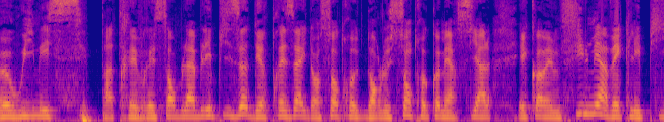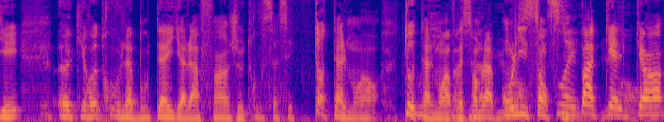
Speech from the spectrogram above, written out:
Euh, oui, mais c'est pas très vraisemblable. L'épisode des représailles dans, le centre, dans le centre commercial est quand même filmé avec les pieds, euh, qui retrouve la bouteille à la fin. Je trouve ça c'est totalement, totalement invraisemblable. On licencie Oui. pas quelqu'un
